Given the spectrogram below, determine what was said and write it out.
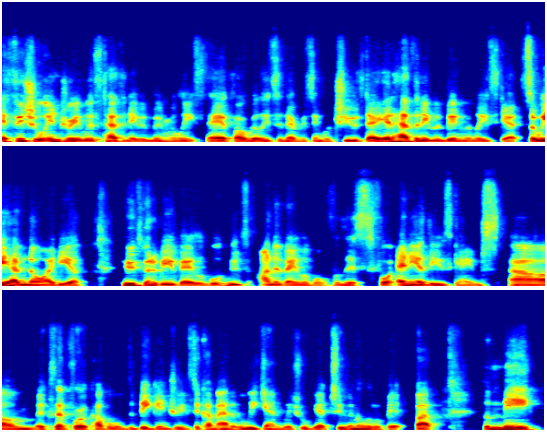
official injury list hasn't even been released. AFL releases it every single Tuesday. It hasn't even been released yet. So we have no idea who's going to be available, who's unavailable for this, for any of these games, um, except for a couple of the big injuries to come out of the weekend, which we'll get to in a little bit. But for me,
